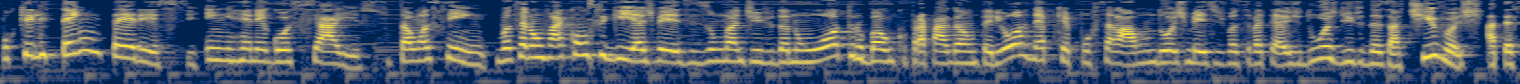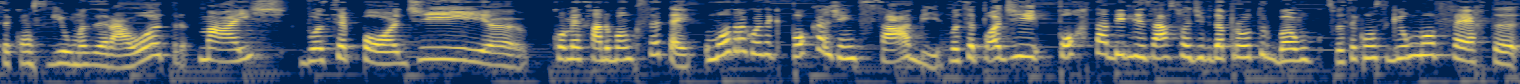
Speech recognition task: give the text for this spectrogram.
porque ele tem interesse em renegociar isso. Então, assim, você não vai conseguir, às vezes, uma dívida num outro banco pra pagar a anterior, né? Porque por, sei lá, um, dois meses você vai ter as duas dívidas ativas, até você conseguir uma zerar a outra. Mas você pode eh, começar no banco que você tem. Uma outra coisa que pouca gente sabe, você pode portabilizar sua dívida para outro banco. Se você conseguir uma oferta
